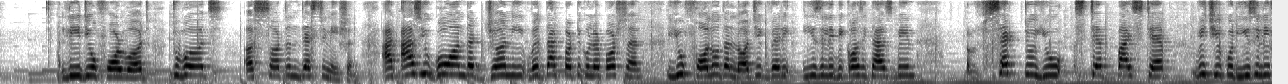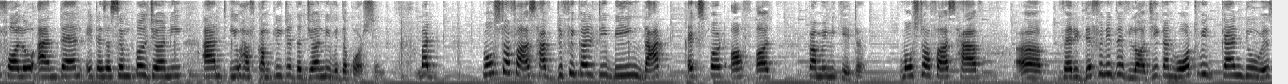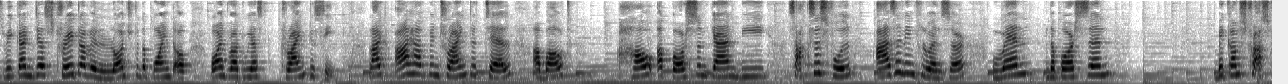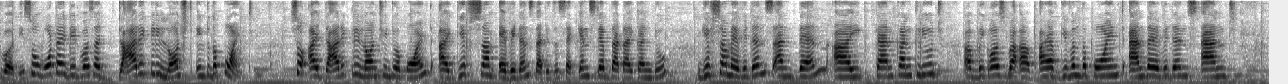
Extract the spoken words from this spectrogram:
lead you forward towards a certain destination. And as you go on that journey with that particular person, you follow the logic very easily because it has been set to you step by step which you could easily follow and then it is a simple journey and you have completed the journey with the person. But most of us have difficulty being that expert of a communicator. Most of us have a very definitive logic and what we can do is we can just straight away launch to the point of point what we are trying to say like i have been trying to tell about how a person can be successful as an influencer when the person becomes trustworthy. So, what I did was I directly launched into the point. So, I directly launch into a point, I give some evidence, that is the second step that I can do. Give some evidence, and then I can conclude uh, because uh, I have given the point and the evidence and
